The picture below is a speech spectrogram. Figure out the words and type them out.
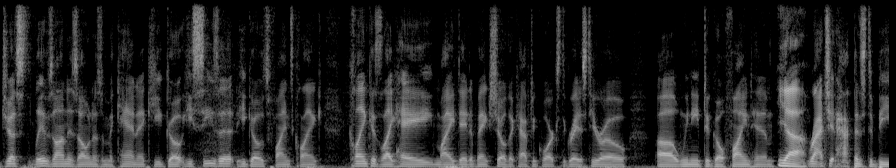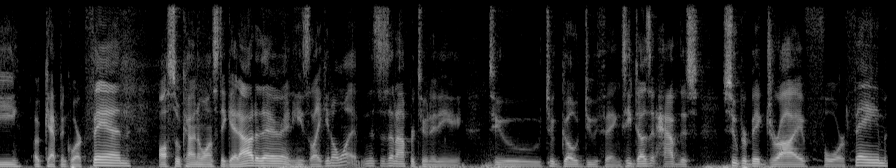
just lives on his own as a mechanic. He go he sees it. He goes finds Clank. Clank is like, "Hey, my databanks show that Captain Qwark's the greatest hero. Uh, we need to go find him." Yeah. Ratchet happens to be a Captain Qwark fan. Also, kind of wants to get out of there, and he's like, "You know what? This is an opportunity to to go do things." He doesn't have this super big drive for fame.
